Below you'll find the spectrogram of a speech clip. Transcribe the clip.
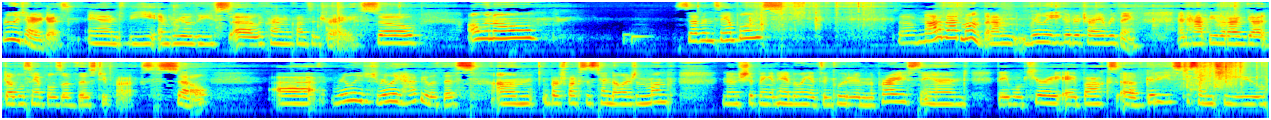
Really tired, guys. And the Embryolisse uh, Le Creme Concentré. So, all in all, seven samples. So, not a bad month, and I'm really eager to try everything. And happy that I've got double samples of those two products. So, uh, really, just really happy with this. Um, Birchbox is $10 a month. No shipping and handling, it's included in the price, and they will curate a box of goodies to send to you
